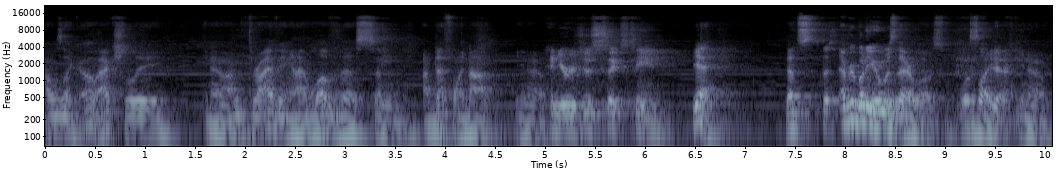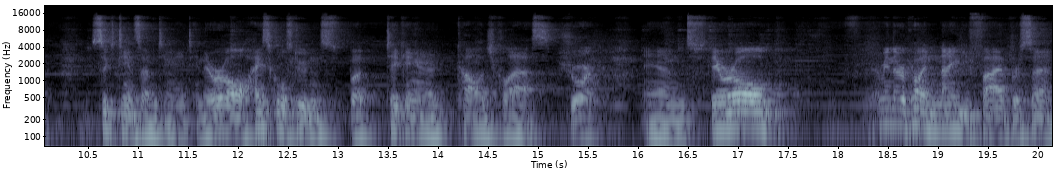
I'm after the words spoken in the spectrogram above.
I was like, oh, actually, you know, I'm thriving and I love this, and I'm definitely not, you know, And you were just 16. yeah. That's, that's everybody who was there was was like, Yeah. you know, 16, 17, 18. They were all high school students, but taking a college class Sure. and they were all i mean there were probably 95%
